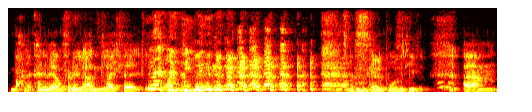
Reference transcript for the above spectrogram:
Wir machen ja keine Werbung für den Laden gleich, weil Zumindest keine positive. Ähm,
